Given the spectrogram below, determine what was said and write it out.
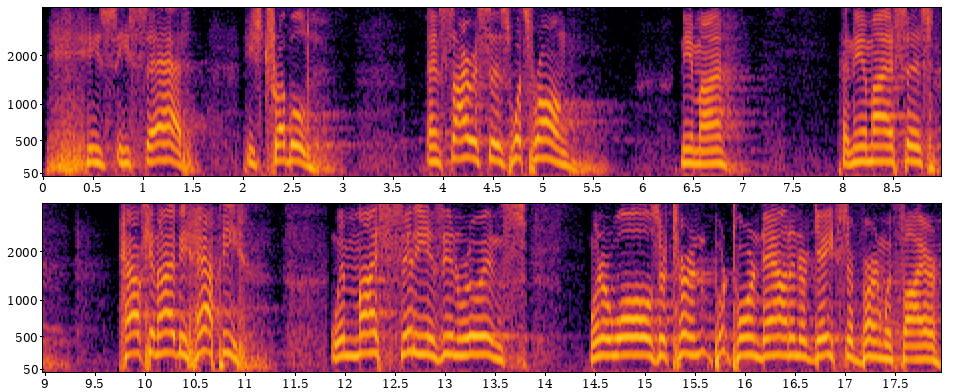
He's, he's sad. He's troubled. And Cyrus says, What's wrong? Nehemiah. And Nehemiah says, How can I be happy when my city is in ruins, when her walls are torn down and her gates are burned with fire?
